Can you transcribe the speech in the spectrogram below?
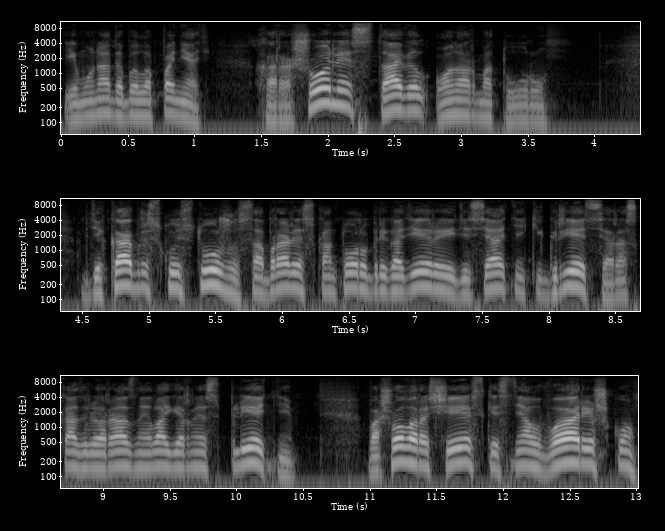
ему надо было понять, хорошо ли ставил он арматуру. В декабрьскую стужу собрались в контору бригадиры и десятники греться, рассказывали разные лагерные сплетни. Вошел Арачевский, снял варежку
